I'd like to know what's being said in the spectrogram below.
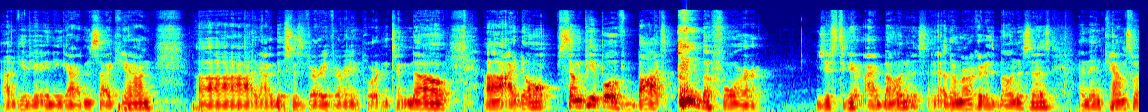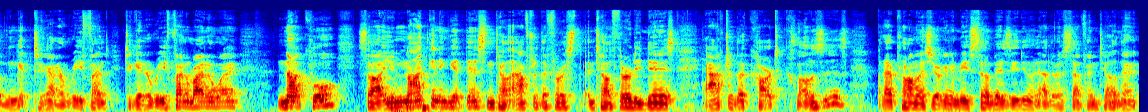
uh, give you any guidance I can. Uh, now, this is very, very important to know. Uh, I don't, some people have bought before just to get my bonus and other marketers' bonuses, and then canceled and get to get a refund to get a refund right away not cool. So you're not going to get this until after the first, until 30 days after the cart closes. But I promise you're going to be so busy doing other stuff until then,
